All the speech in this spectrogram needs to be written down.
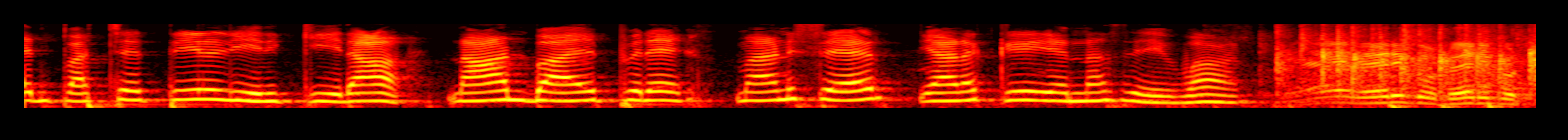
என் பட்சத்தில் இருக்கிறார். நான் பயப்படுறேன் மனுஷன் எனக்கு என்ன செய்வான்? வெரி குட் வெரி குட்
